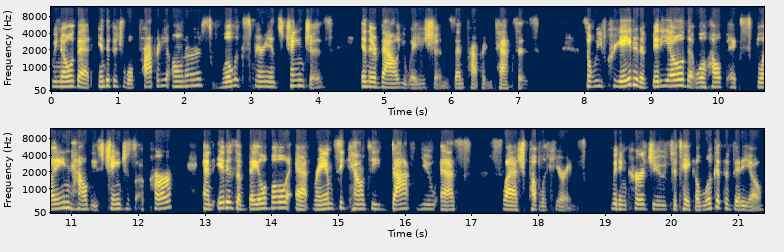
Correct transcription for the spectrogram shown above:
we know that individual property owners will experience changes in their valuations and property taxes. So we've created a video that will help explain how these changes occur, and it is available at ramseycounty.us slash public hearings. We'd encourage you to take a look at the video.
